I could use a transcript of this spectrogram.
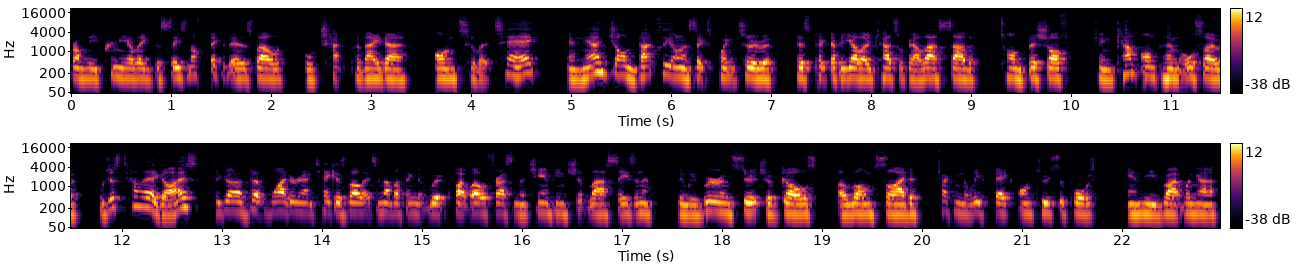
from the Premier League this season. Off the back of that as well, we'll chuck Poveda onto attack. And now John Buckley on a 6.2 has picked up a yellow card So with our last sub, Tom Bischoff, can come on for him. Also, we'll just tell our guys to go a bit wider in attack as well. That's another thing that worked quite well for us in the championship last season when we were in search of goals alongside chucking the left back onto support and the right winger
